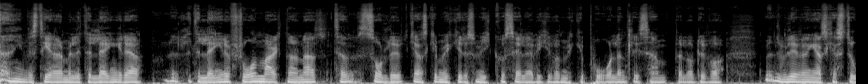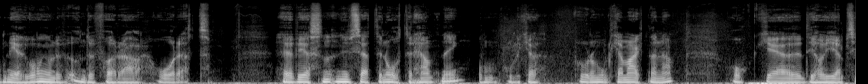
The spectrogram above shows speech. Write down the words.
investerare med lite längre, lite längre från marknaderna sålde ut ganska mycket det som gick att sälja, vilket var mycket Polen till exempel och det, var, det blev en ganska stor nedgång under, under förra året. Eh, vi har nu sett en återhämtning på, olika, på de olika marknaderna och eh, det har hjälpts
